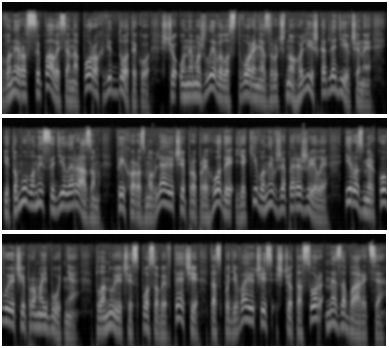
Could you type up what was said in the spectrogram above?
Вони розсипалися на порох від дотику, що унеможливило створення зручного ліжка для дівчини, і тому вони сиділи разом, тихо розмовляючи про пригоди, які вони вже пережили, і розмірковуючи про майбутнє, плануючи способи втечі та сподіваючись, що Тасор не забариться.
